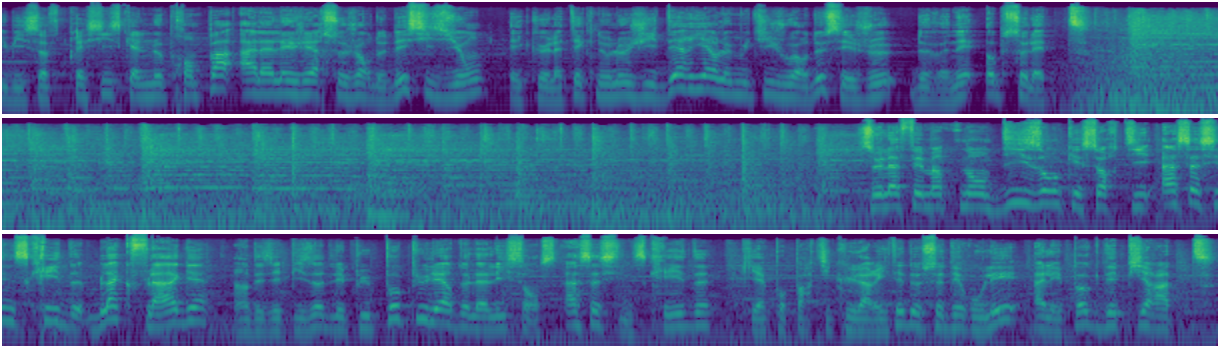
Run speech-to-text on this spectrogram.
Ubisoft précise qu'elle ne prend pas à la légère ce genre de décision et que la technologie derrière le multijoueur de ces jeux devenait obsolète. Cela fait maintenant 10 ans qu'est sorti Assassin's Creed Black Flag, un des épisodes les plus populaires de la licence Assassin's Creed, qui a pour particularité de se dérouler à l'époque des pirates.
